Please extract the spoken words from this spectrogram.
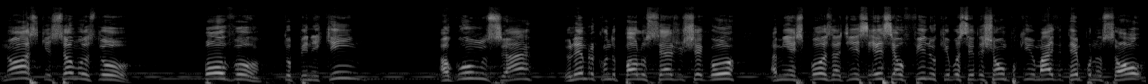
nós que somos do povo tupiniquim, alguns, ah, eu lembro quando Paulo Sérgio chegou, a minha esposa disse: Esse é o filho que você deixou um pouquinho mais de tempo no sol.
